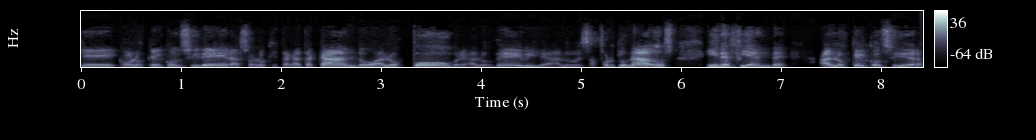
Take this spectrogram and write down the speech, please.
que, con los que él considera son los que están atacando a los pobres, a los débiles, a los desafortunados, y defiende a los que él considera.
